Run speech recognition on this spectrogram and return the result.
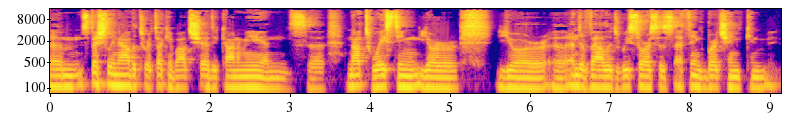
um, especially now that we're talking about shared economy and uh, not wasting your your uh, undervalued resources i think birdchain can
